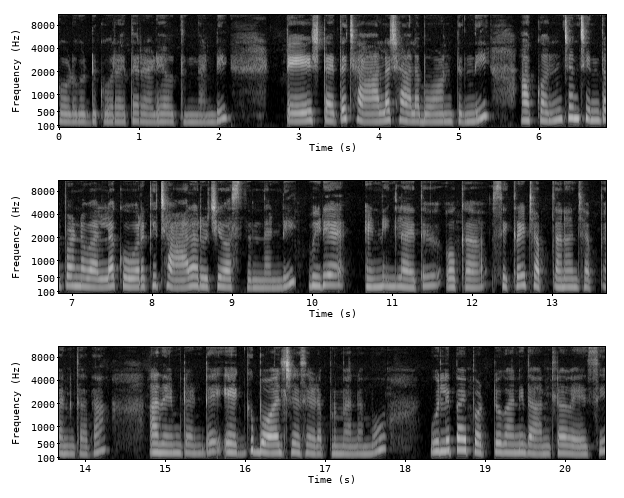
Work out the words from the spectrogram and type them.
కోడిగుడ్డు కూర అయితే రెడీ అవుతుందండి. టేస్ట్ అయితే చాలా చాలా బాగుంటుంది. ఆ కొంచెం చింతపండు వల్ల కూరకి చాలా రుచి వస్తుందండి. వీడియో ఎండింగ్లో అయితే ఒక సీక్రెట్ చెప్తానని చెప్పాను కదా. అదేమిటంటే ఎగ్ బాయిల్ చేసేటప్పుడు మనము ఉల్లిపాయ పొట్టు కానీ దాంట్లో వేసి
